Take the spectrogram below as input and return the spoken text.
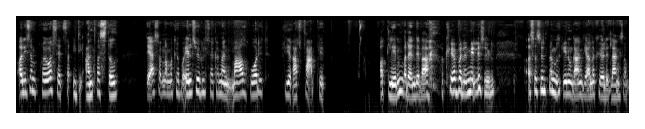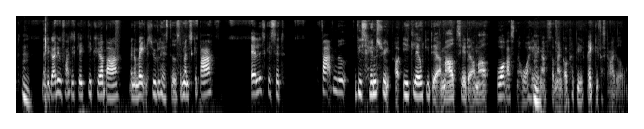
og ligesom prøve at sætte sig i de andre sted. Det er sådan, når man kører på elcykel, så kan man meget hurtigt blive ret fartblind og glemme, hvordan det var at køre på en almindelig cykel. Og så synes man måske nogle gange, at de andre kører lidt langsomt. Mm. Men det gør de jo faktisk ikke. De kører bare med normal cykelhastighed. Så man skal bare alle skal sætte farten ned, vise hensyn og ikke lave de der meget tætte og meget overraskende overhældinger, mm. som man godt kan blive rigtig forskrækket over.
